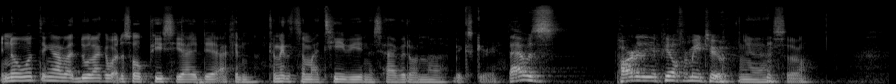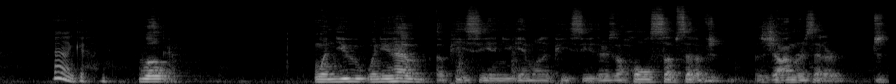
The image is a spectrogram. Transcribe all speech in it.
You know, one thing I do like about this whole PC idea, I can connect it to my TV and just have it on the big screen. That was part of the appeal for me too. Yeah, so. Yeah, Well, when you when you have a PC and you game on a PC, there's a whole subset of genres that are just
